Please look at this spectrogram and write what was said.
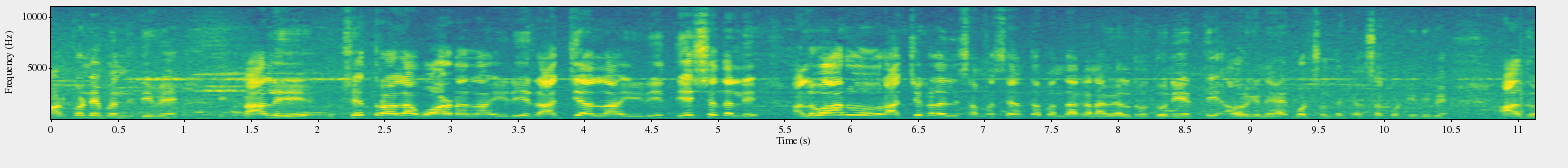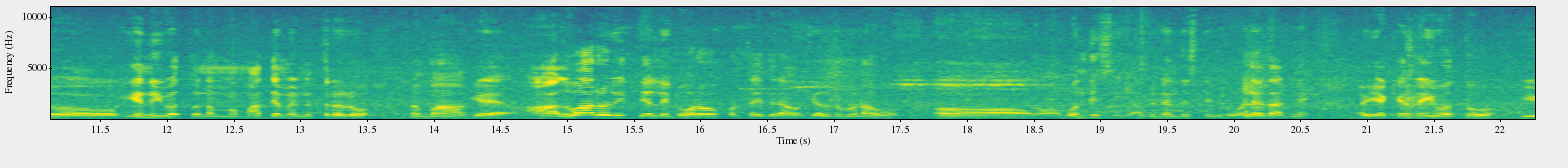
ಮಾಡ್ಕೊಂಡೇ ಬಂದಿದ್ದೀವಿ. ಖಾಲಿ ಕ್ಷೇತ್ರ ಅಲ್ಲ, ವಾರ್ಡ್ ಅಲ್ಲ, ಇಡೀ ರಾಜ್ಯ ಅಲ್ಲ, ಇಡೀ ದೇಶದಲ್ಲಿ ಹಲವಾರು ರಾಜ್ಯಗಳಲ್ಲಿ ಸಮಸ್ಯೆ ಅಂತ ಬಂದಾಗ ನಾವೆಲ್ಲರೂ ಧ್ವನಿ ಎತ್ತಿ ಅವರಿಗೆ ನ್ಯಾಯ ಕೊಡಿಸುವಂಥ ಕೆಲಸ ಕೊಟ್ಟಿದ್ದೀವಿ. ಅದು ಏನು ಇವತ್ತು ನಮ್ಮ ಮಾಧ್ಯಮ ಮಿತ್ರರು ನಮಗೆ ಹಲವಾರು ರೀತಿಯಲ್ಲಿ ಗೌರವ ಕೊಡ್ತಾ ಇದ್ದಾರೆ. ಅವ್ರಿಗೆಲ್ರಿಗೂ ನಾವು ವಂದಿಸಿ, ಅಭಿನಂದಿಸ್ತೀವಿ. ಒಳ್ಳೆಯದಾಗಲಿ ಯಾಕೆಂದರೆ ಇವತ್ತು ಈ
